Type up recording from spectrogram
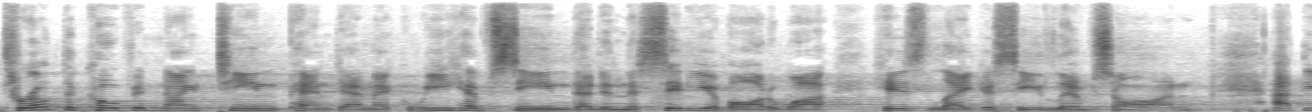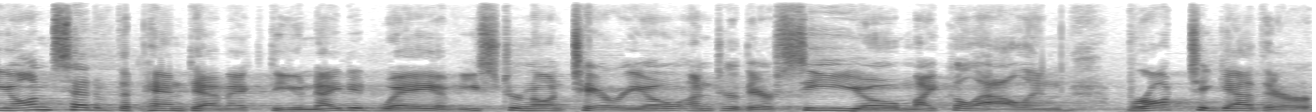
throughout the COVID-19 pandemic, we have seen that in the City of Ottawa, his legacy lives on. At the onset of the pandemic, the United Way of Eastern Ontario, under their CEO, Michael Allen, brought together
